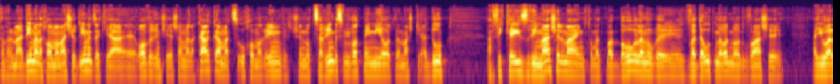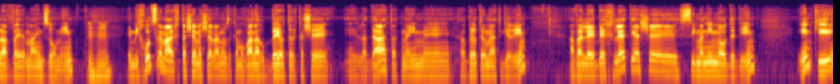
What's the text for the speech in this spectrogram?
אבל מאדים אנחנו ממש יודעים את זה, כי הרוברים שיש שם על הקרקע מצאו חומרים שנוצרים בסביבות מימיות, וממש תיעדו אפיקי זרימה של מים. זאת אומרת, ברור לנו בוודאות מאוד מאוד גבוהה שהיו עליו אה, מים זורמים. Mm-hmm. מחוץ למערכת השמש שלנו זה כמובן הרבה יותר קשה אה, לדעת, התנאים אה, הרבה יותר מאתגרים, אבל בהחלט יש סימנים מעודדים, אם כי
